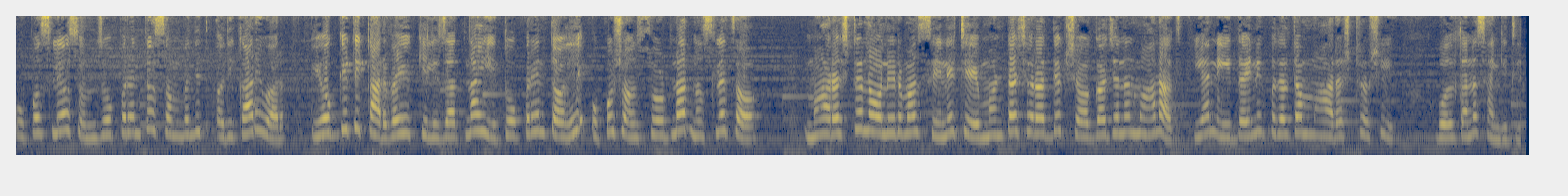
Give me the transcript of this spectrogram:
उपसले असून जोपर्यंत संबंधित अधिकारीवर योग्य ती कारवाई केली जात नाही तोपर्यंत हे उपोषण सोडणार नसल्याचं महाराष्ट्र नवनिर्माण सेनेचे मंठा शहराध्यक्ष गजानन महाराज यांनी दैनिक बदलता महाराष्ट्राशी बोलताना सांगितले.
